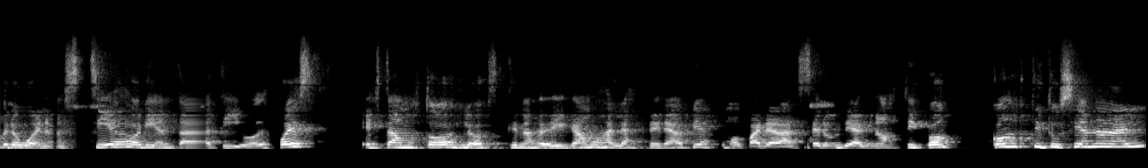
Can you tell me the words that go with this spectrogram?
Pero bueno, sí es orientativo. Después, estamos todos los que nos dedicamos a las terapias como para hacer un diagnóstico constitucional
